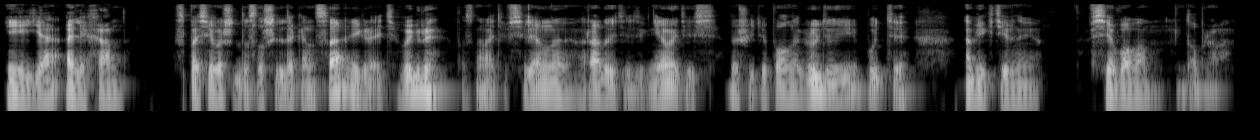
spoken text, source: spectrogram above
И я, Алихан. Спасибо, что дослушали до конца. Играйте в игры, познавайте вселенную, радуйтесь, гневайтесь, дышите полной грудью и будьте объективными. Всего вам доброго.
